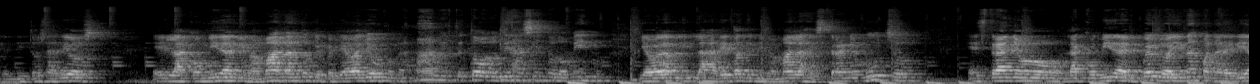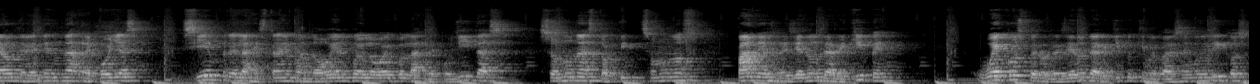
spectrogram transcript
bendito sea Dios. Eh, la comida de mi mamá, tanto que peleaba yo con la mami, usted todos los días haciendo lo mismo. Y ahora las arepas de mi mamá las extraño mucho. Extraño la comida del pueblo. Hay una panadería donde venden unas repollas. Siempre las extraño. Cuando voy al pueblo voy por las repollitas. Son, unas son unos panes rellenos de arequipe. Huecos, pero rellenos de arequipe que me parecen muy ricos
